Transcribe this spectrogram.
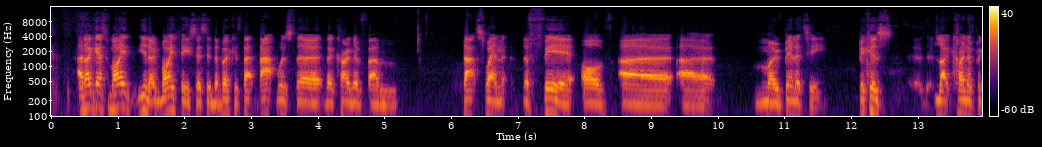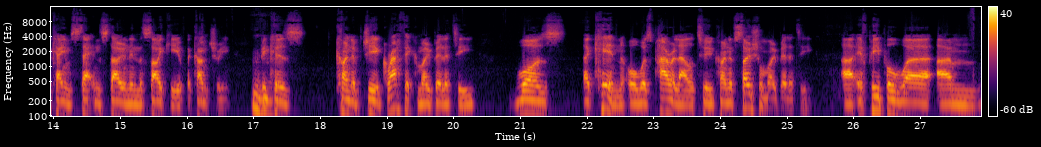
and I guess my, you know, my thesis in the book is that that was the the kind of um, that's when the fear of uh, uh, mobility, because like kind of became set in stone in the psyche of the country, because kind of geographic mobility was akin or was parallel to kind of social mobility. Uh, if people were um,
